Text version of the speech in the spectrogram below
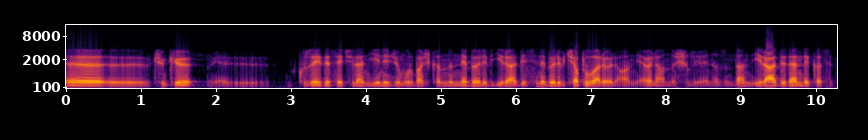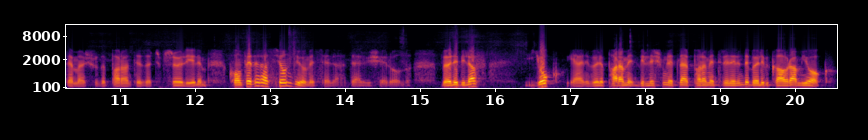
Ee, çünkü e, kuzeyde seçilen yeni cumhurbaşkanının ne böyle bir iradesi ne böyle bir çapı var öyle an öyle anlaşılıyor en azından. İradeden de kasıt hemen şurada parantez açıp söyleyelim. Konfederasyon diyor mesela Dervişeroğlu. Böyle bir laf yok yani böyle Birleşmiş Milletler parametrelerinde böyle bir kavram yok.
